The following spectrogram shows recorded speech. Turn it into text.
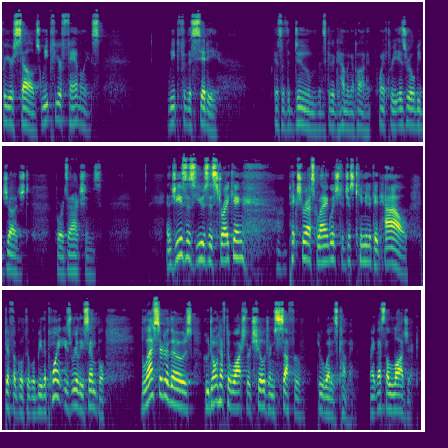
for yourselves, weep for your families, weep for the city because of the doom that is going to be coming upon it. Point three Israel will be judged for its actions. And Jesus uses striking, uh, picturesque language to just communicate how difficult it will be. The point is really simple. Blessed are those who don't have to watch their children suffer through what is coming, right? That's the logic.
